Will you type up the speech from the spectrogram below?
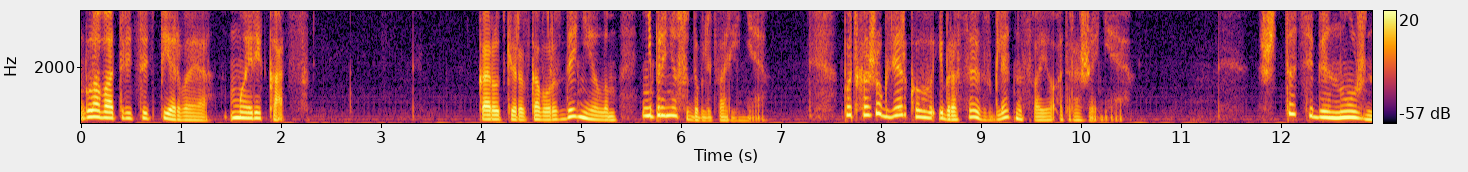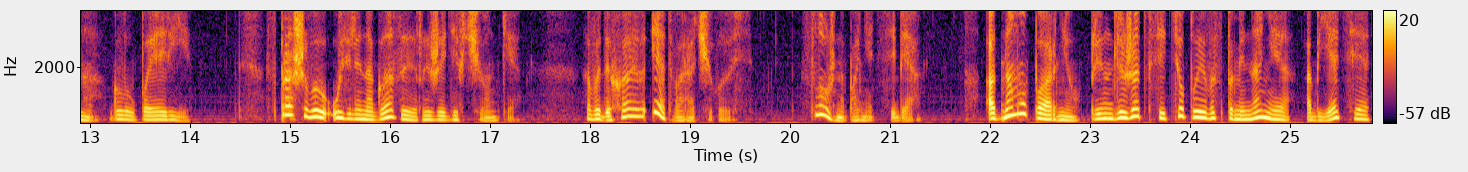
Глава 31. Мэри Кац. Короткий разговор с Дэниелом не принес удовлетворения. Подхожу к зеркалу и бросаю взгляд на свое отражение. «Что тебе нужно, глупая Ри?» Спрашиваю у зеленоглазой рыжей девчонки. Выдыхаю и отворачиваюсь. Сложно понять себя. Одному парню принадлежат все теплые воспоминания, объятия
